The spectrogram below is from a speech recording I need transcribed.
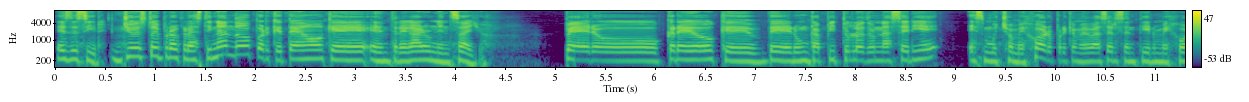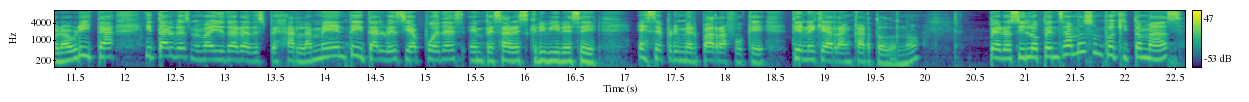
Es decir, yo estoy procrastinando porque tengo que entregar un ensayo, pero creo que ver un capítulo de una serie es mucho mejor porque me va a hacer sentir mejor ahorita y tal vez me va a ayudar a despejar la mente y tal vez ya puedes empezar a escribir ese, ese primer párrafo que tiene que arrancar todo, ¿no? Pero si lo pensamos un poquito más,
